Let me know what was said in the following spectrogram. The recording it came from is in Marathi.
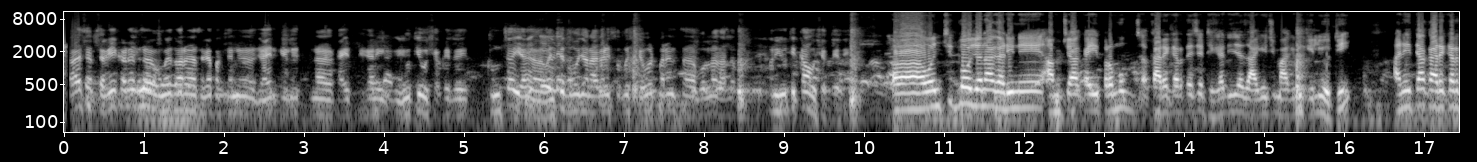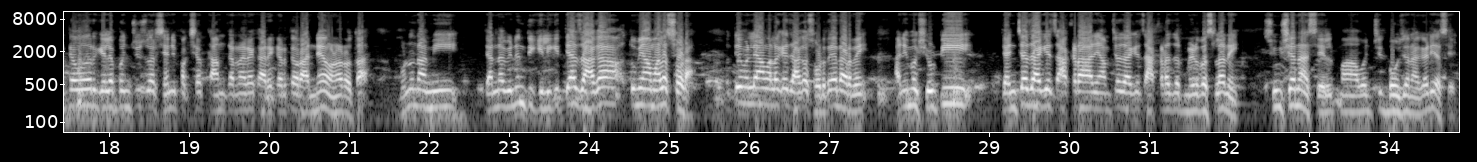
काय सर सगळीकडेच उमेदवार सगळ्या पक्षांनी जाहीर केले काही ठिकाणी युती होऊ शकले. तुमचं या वंचित बहुजन आघाडी सोबत शेवटपर्यंत बोलणं झालं पण युती का होऊ शकली नाही? वंचित बहुजन आघाडीने आमच्या काही प्रमुख कार्यकर्त्याच्या ठिकाणी ज्या जागेची मागणी केली होती आणि त्या कार्यकर्त्यावर गेल्या पंचवीस वर्षांनी पक्षात काम करणाऱ्या कार्यकर्त्यावर अन्याय होणार होता. म्हणून आम्ही त्यांना विनंती केली की त्या जागा तुम्ही आम्हाला सोडा. ते म्हणले आम्हाला काही जागा सोडता येणार नाही. आणि मग शेवटी त्यांच्या जागेचा आकडा आणि आमच्या जागेचा आकडा जर मेळ बसला नाही शिवसेना असेल मा- वंचित बहुजन आघाडी असेल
